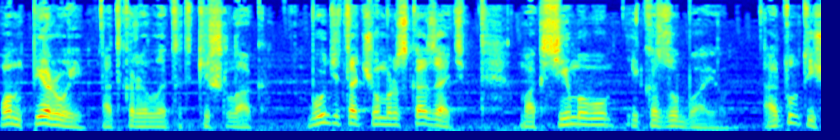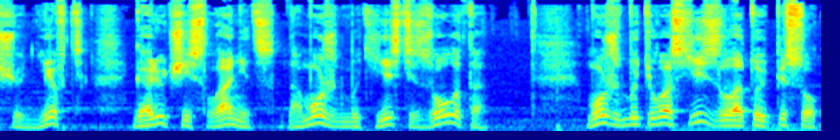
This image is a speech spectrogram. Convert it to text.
Он первый открыл этот кишлак. Будет о чем рассказать Максимову и Казубаю. А тут еще нефть, горючий сланец, а может быть есть и золото. «Может быть, у вас есть золотой песок?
